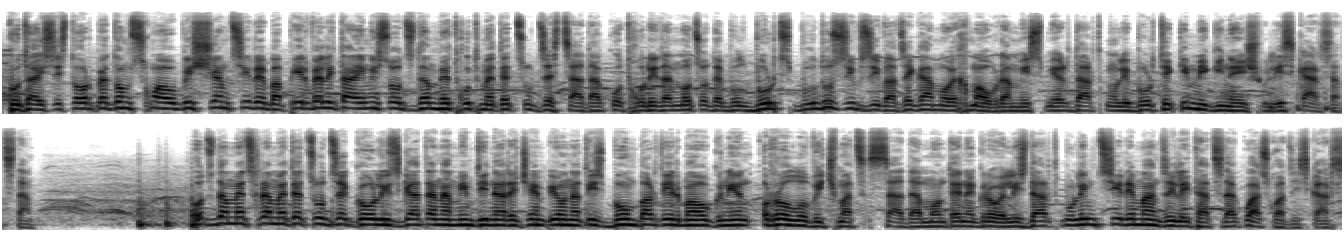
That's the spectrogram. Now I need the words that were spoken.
ქუთაისის ტორპედომ სხვაობის შემცირება პირველი ტაიმის 35 წუთზე სცადა კუთხურიდან მოწოდებულ ბურთს ბუდუ ზივზივაძე გამოეხმაურა. მის მიერ დარტყმული ბურთი კი მიგინეიშვილის კარსაცდა. 39 წუთზე გოლის გატანა მიმდინარე ჩემპიონატის ბომბარდირმა ოგნიონ როლოვიჩმაც სადა მონტენეგროელის დარტყმული მცირე მანძილით აცდა კვასხვაძის კარს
